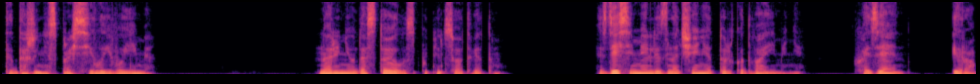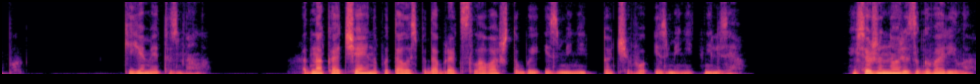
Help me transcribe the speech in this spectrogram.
Ты даже не спросила его имя. Нори не удостоила спутницу ответом. Здесь имели значение только два имени — хозяин и раб. Киоми это знала однако отчаянно пыталась подобрать слова, чтобы изменить то, чего изменить нельзя. И все же Нори заговорила,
